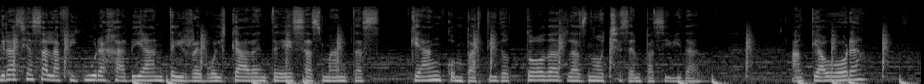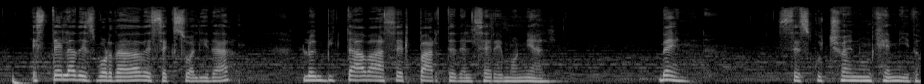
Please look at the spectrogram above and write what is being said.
gracias a la figura jadeante y revolcada entre esas mantas que han compartido todas las noches en pasividad. Aunque ahora Estela, desbordada de sexualidad, lo invitaba a ser parte del ceremonial. Ven, se escuchó en un gemido.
